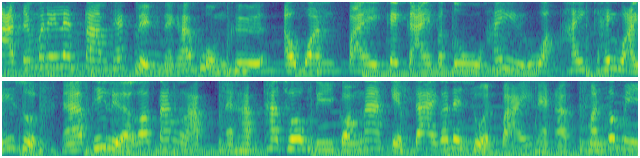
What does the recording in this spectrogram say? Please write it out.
อาจจะไม่ได้เล่นตามแท็กติกนะครับผมคือเอาบอลไปไกลๆประตูให้ให้ให้ไวที่สุดนะครับที่เหลือก็ตั้งรับนะครับถ้าโชคดีกองหน้าเก็บได้ก็ได้ส่วนไปนะครับมันก็มี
